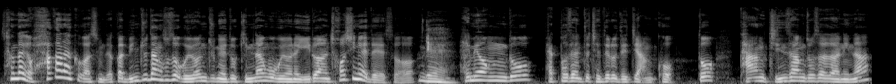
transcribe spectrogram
상당히 화가 날 것 같습니다. 그러니까 민주당 소속 의원 중에도 김남국 의원의 이러한 처신에 대해서 예. 해명도 100% 제대로 되지 않고 또 당 진상조사단이나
